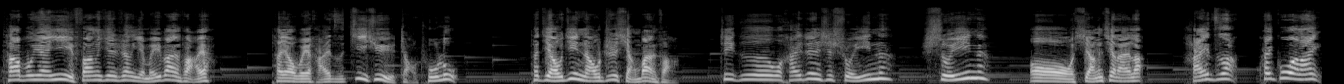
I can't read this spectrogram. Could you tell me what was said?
她不愿意，方先生也没办法呀，他要为孩子继续找出路。他绞尽脑汁想办法，这个我还认识谁呢？谁呢？哦，想起来了，孩子，快过来，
